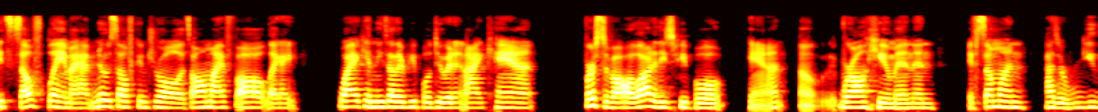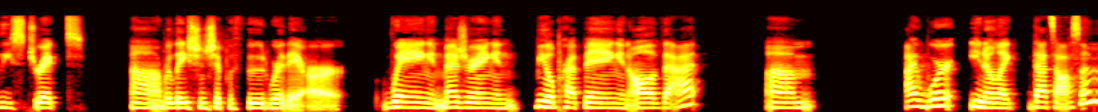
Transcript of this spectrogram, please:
it's self blame. I have no self control. It's all my fault. Like I, why can these other people do it and I can't? First of all, a lot of these people can't. Uh, we're all human, and if someone has a really strict uh, relationship with food where they are weighing and measuring and meal prepping and all of that. Um, I worry, you know, like that's awesome,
